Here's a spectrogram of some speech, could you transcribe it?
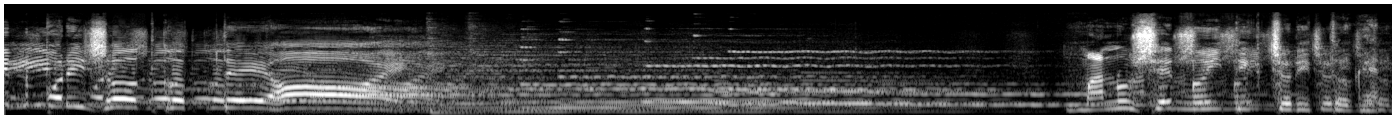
ঋণ পরিশোধ করতে হয়। মানুষের নৈতিক চরিত্র জ্ঞান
